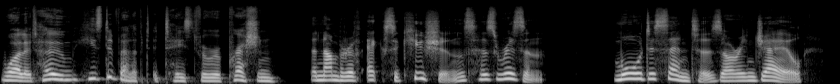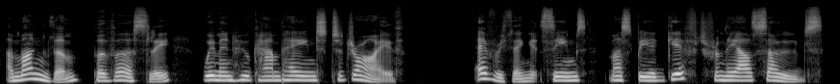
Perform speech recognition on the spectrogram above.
While at home, he's developed a taste for repression. The number of executions has risen. More dissenters are in jail, among them, perversely, women who campaigned to drive. Everything, it seems, must be a gift from the Al Sauds,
